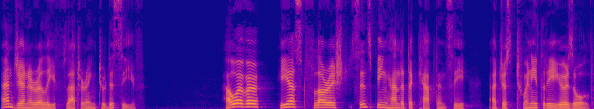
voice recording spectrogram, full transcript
and generally flattering to deceive. However, he has flourished since being handed the captaincy at just 23 years old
